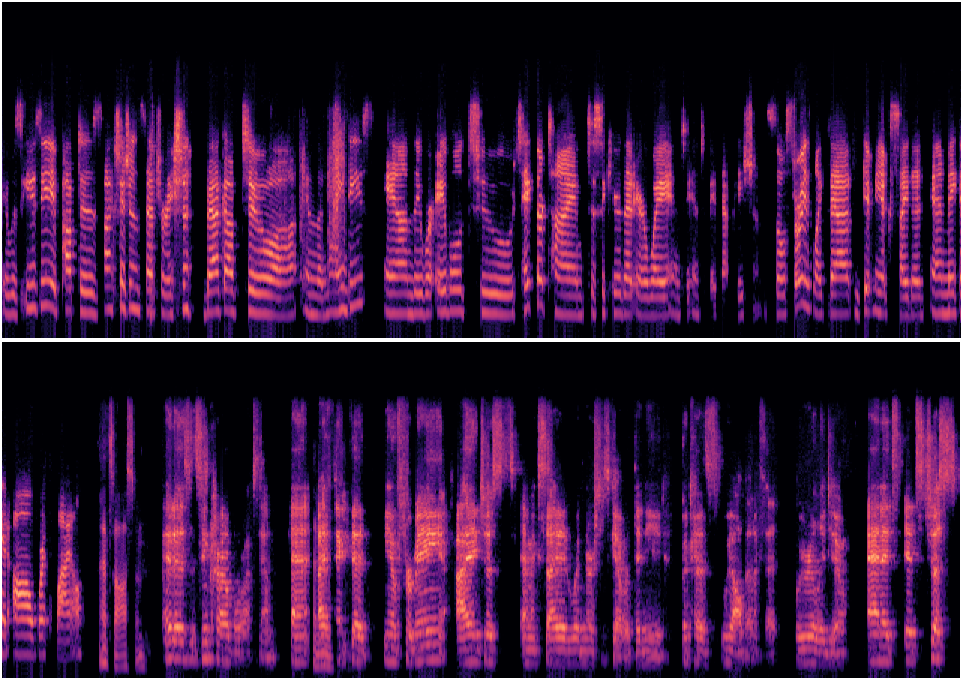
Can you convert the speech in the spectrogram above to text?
It was easy. It popped his oxygen saturation back up to uh, in the 90s. And they were able to take their time to secure that airway and to intubate that patient. So stories like that get me excited and make it all worthwhile. That's awesome. It is. It's incredible, Roxanne. And I think that, you know, for me, I just am excited when nurses get what they need because we all benefit. We really do. And it's it's just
